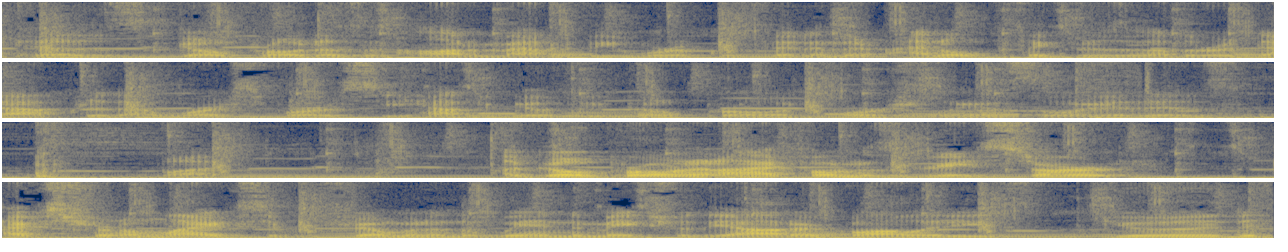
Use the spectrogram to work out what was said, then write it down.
because GoPro doesn't automatically work with it. And there, I don't think there's another adapter that works for it, so you have to go through GoPro, unfortunately, that's the way it is. But a GoPro and an iPhone is a great start. External mics if you're filming in the wind to make sure the audio quality is good.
